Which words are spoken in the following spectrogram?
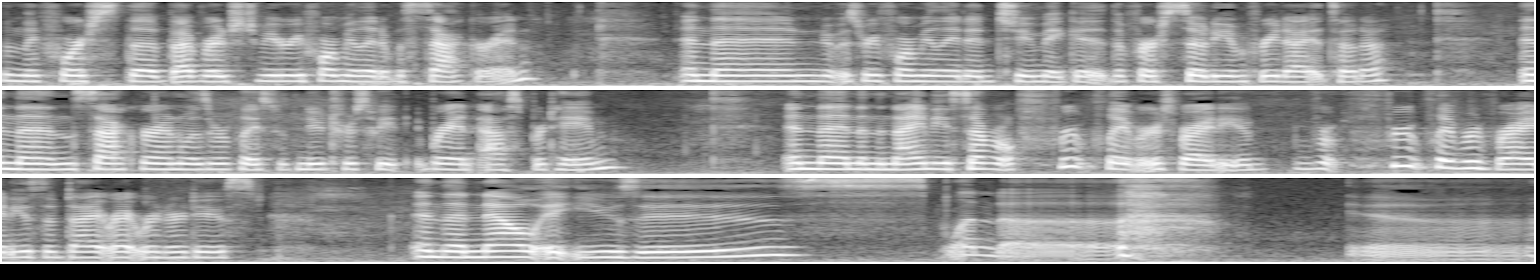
Then they forced the beverage to be reformulated with saccharin. And then it was reformulated to make it the first sodium free diet soda. And then saccharin was replaced with NutraSweet brand aspartame. And then in the 90s, several fruit flavors variety of fruit flavored varieties of Diet Right were introduced. And then now it uses Splenda. yeah.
